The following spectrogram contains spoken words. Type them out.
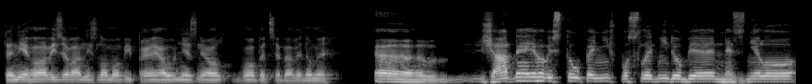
Ten jeho avizovaný zlomový prejav neznel vôbec sebavedome. Žádné jeho vystoupení v poslední době neznělo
